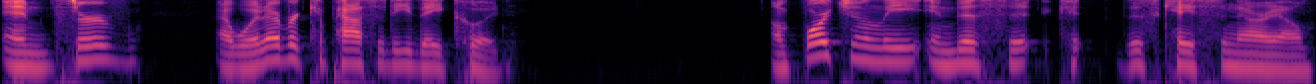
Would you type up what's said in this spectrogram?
and serve at whatever capacity they could. Unfortunately, in this this case scenario,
